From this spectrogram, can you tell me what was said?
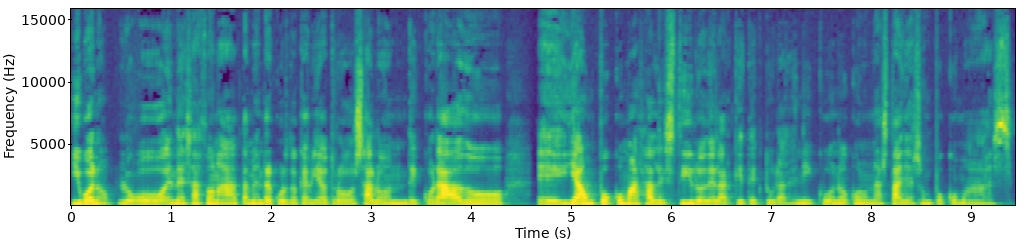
Y bueno, luego en esa zona también recuerdo que había otro salón decorado, eh, ya un poco más al estilo de la arquitectura de Nico, ¿no? Con unas tallas un poco más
